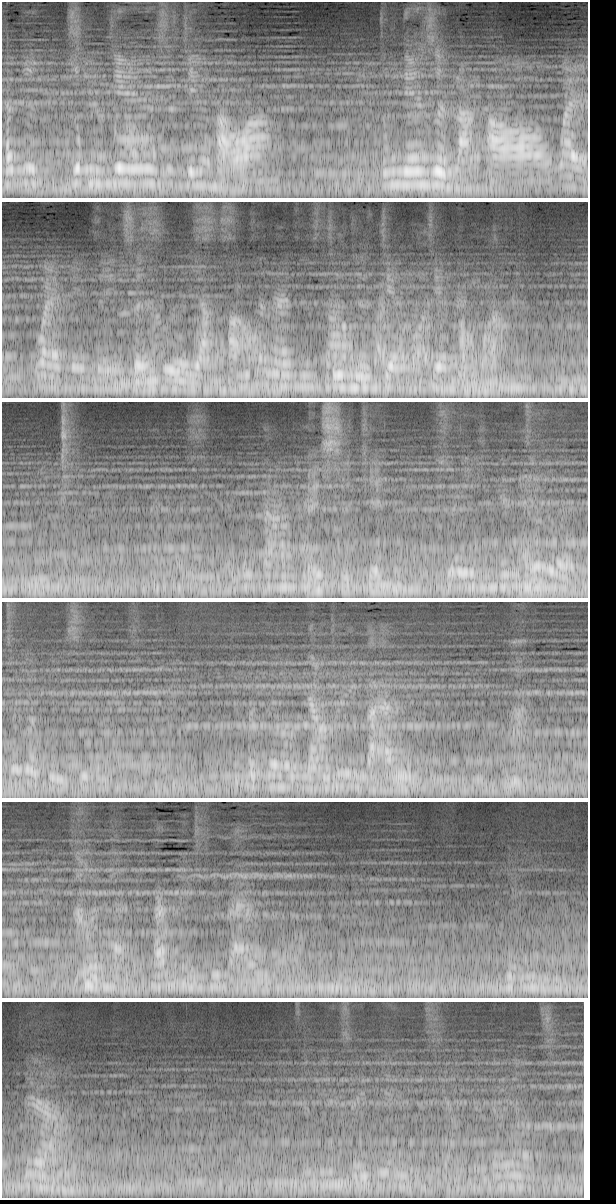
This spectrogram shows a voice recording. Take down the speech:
它就中间是煎蚝啊，中间是狼蚝，外外面那一层是羊蚝，这就是煎煎蚝嘛。没时间。所以这个这个笔是多少钱？这个都两只一百五，这么看台币七百五。便宜。对啊，这边随便想的都要几百。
